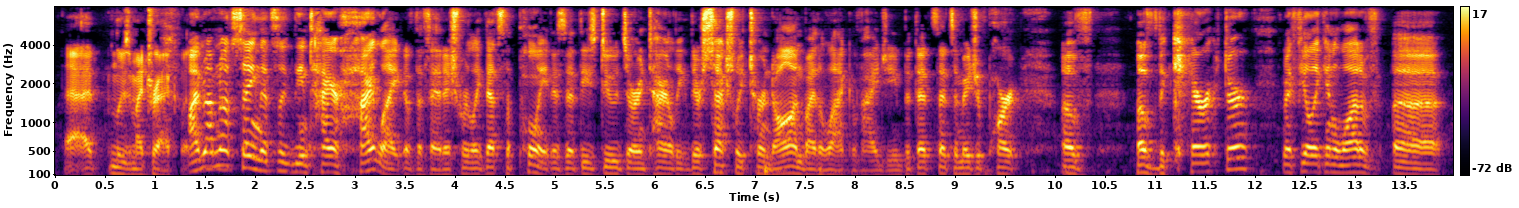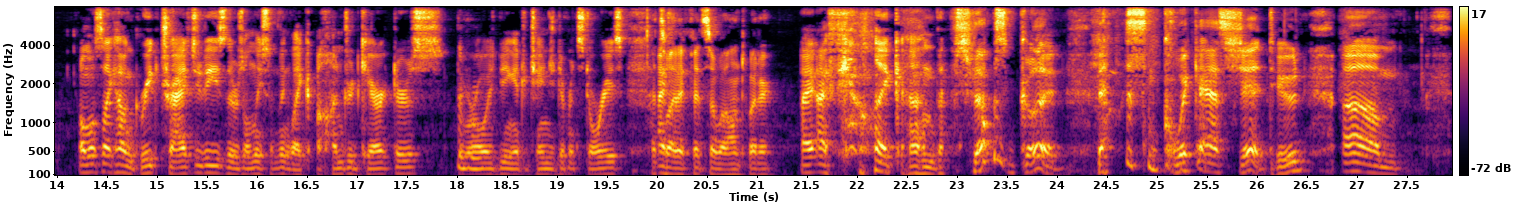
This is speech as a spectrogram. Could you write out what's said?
I'm losing my track, but I'm, I'm not saying that's like the entire highlight of the fetish. Where like that's the point is that these dudes are entirely they're sexually turned on by the lack of hygiene. But that's that's a major part of of the character. And I feel like in a lot of uh, almost like how in Greek tragedies there's only something like a hundred characters that were always being interchanged in different stories. that's I why they fit so well on Twitter. I, I feel like um, that, was, that was good. That was some quick ass shit, dude. Um,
